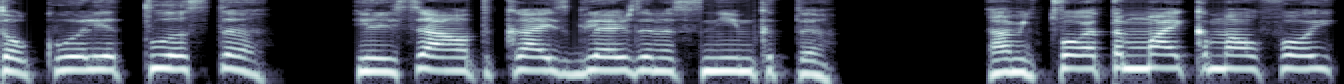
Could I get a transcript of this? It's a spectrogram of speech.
толкова ли е тлъста? Или само така изглежда на снимката? Ами твоята майка, Малфой,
